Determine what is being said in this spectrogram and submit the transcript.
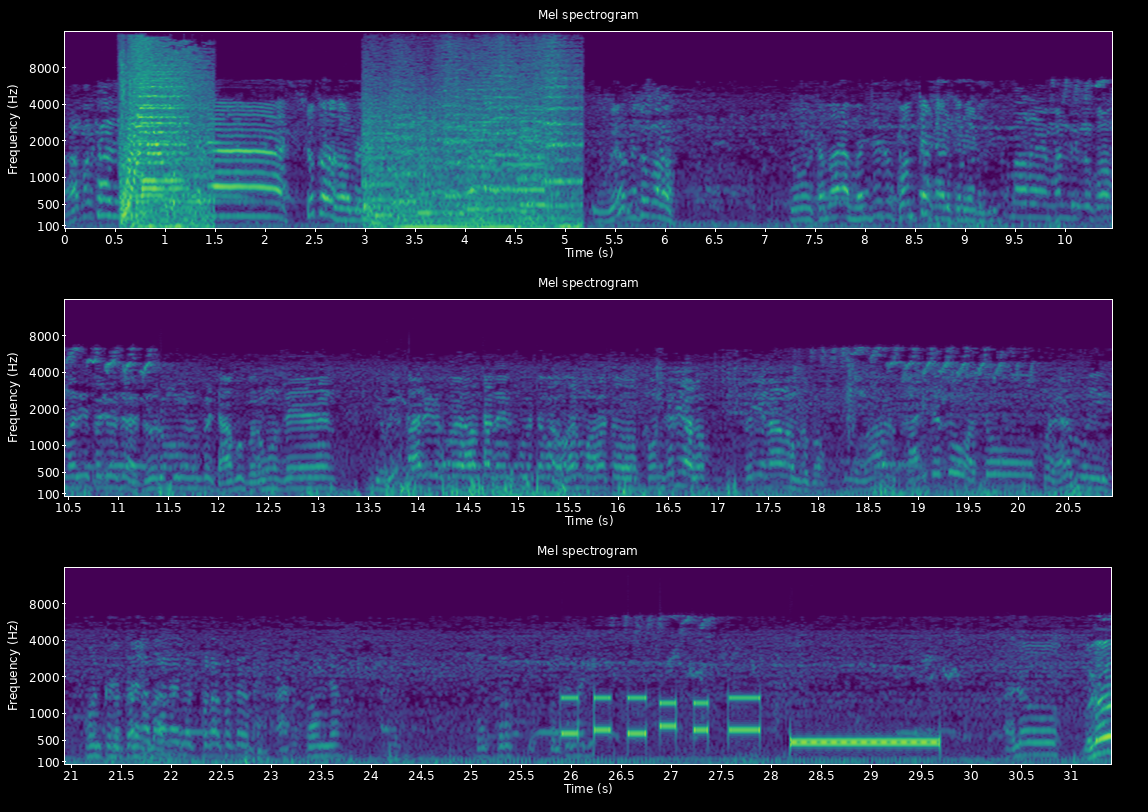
હા પરખાન શું કરો છો હમણાં? તમે શું કરો તો તમારા મંદિરનું કામ ક્યાં ચાલુ કરવાનું છે અમારે મંદિરનું કામ હજી પડ્યું છે ઢાબુ ભરવું છે એવું કારીગર કોઈ આવતા નહીં કોઈ તમારા ઘરમાં હોય તો ફોન કરી આલો તો એ ના નામ રૂપો મારો કારીગર તો હતો પણ હેડ હું ફોન કર્યો ફટાફટ ફોન લ્યો ફોન કરો ફોન કરવા હલો બોલો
